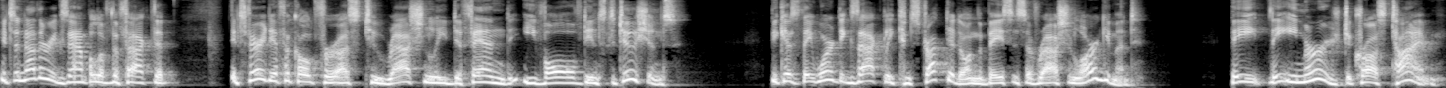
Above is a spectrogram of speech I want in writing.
It's another example of the fact that it's very difficult for us to rationally defend evolved institutions because they weren't exactly constructed on the basis of rational argument. They, they emerged across time,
